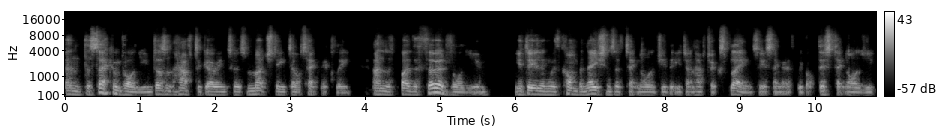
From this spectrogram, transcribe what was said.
and the second volume doesn't have to go into as much detail technically. And by the third volume, you're dealing with combinations of technology that you don't have to explain. So you're saying, if we've got this technology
